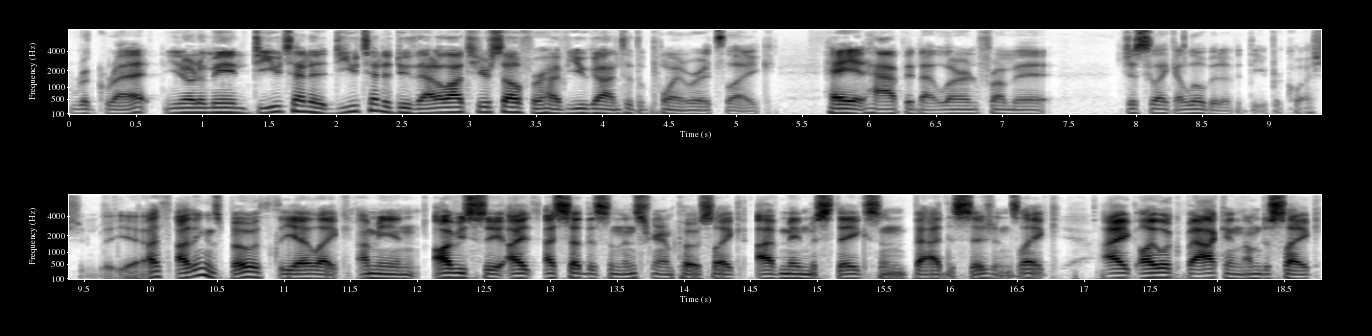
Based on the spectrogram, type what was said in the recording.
regret? You know what I mean? Do you tend to do you tend to do that a lot to yourself, or have you gotten to the point where it's like, hey, it happened, I learned from it? Just like a little bit of a deeper question, but yeah, I th- I think it's both. Yeah, like I mean, obviously, I I said this in the Instagram post. Like I've made mistakes and bad decisions. Like I I look back and I'm just like,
